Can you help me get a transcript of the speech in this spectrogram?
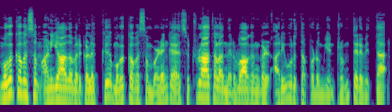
முகக்கவசம் அணியாதவர்களுக்கு முகக்கவசம் வழங்க சுற்றுலாத்தல நிர்வாகங்கள் அறிவுறுத்தப்படும் என்றும் தெரிவித்தார்.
